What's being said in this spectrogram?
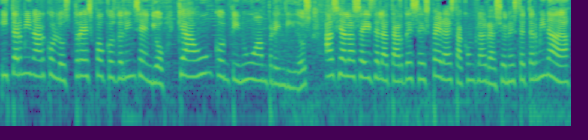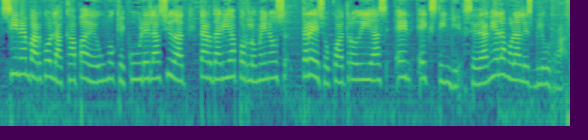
y terminar con los tres focos del incendio que aún continúan prendidos. Hacia las 6 de la tarde se espera esta conflagración esté terminada. Sin embargo, la capa de humo que cubre la ciudad tardaría por lo menos tres o cuatro días en extinguirse. Daniela Morales, Blue Radio.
